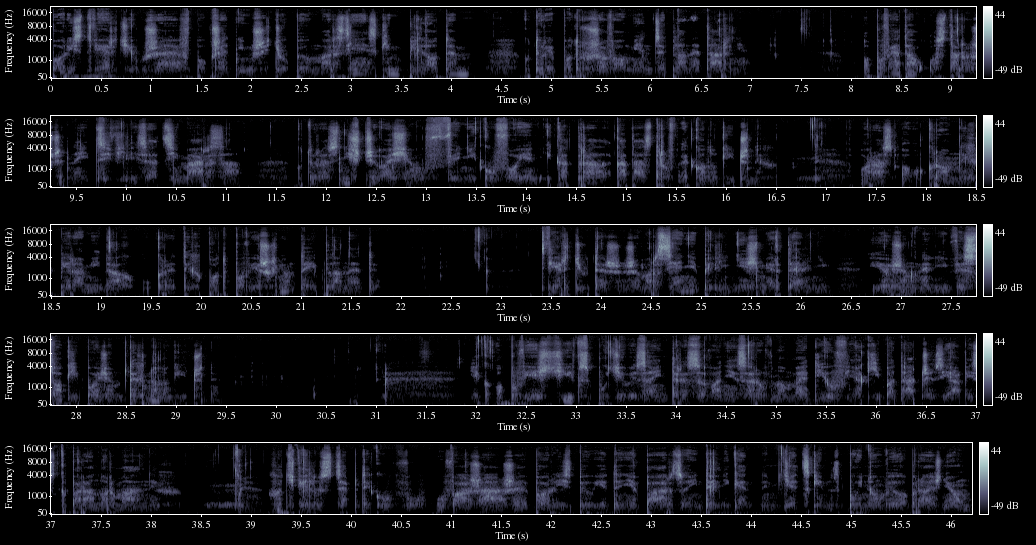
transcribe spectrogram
Boris twierdził, że w poprzednim życiu był marsjańskim pilotem, który podróżował międzyplanetarnie. Opowiadał o starożytnej cywilizacji Marsa, która zniszczyła się w wyniku wojen i katastrof ekologicznych oraz o ogromnych piramidach ukrytych pod powierzchnią tej planety. Twierdził też, że Marsjanie byli nieśmiertelni i osiągnęli wysoki poziom technologiczny. Jego opowieści wzbudziły zainteresowanie zarówno mediów, jak i badaczy zjawisk paranormalnych. Choć wielu sceptyków uważa, że Boris był jedynie bardzo inteligentnym dzieckiem z bujną wyobraźnią,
